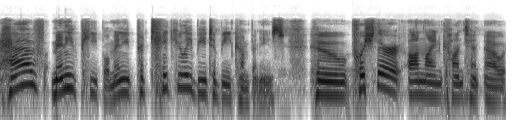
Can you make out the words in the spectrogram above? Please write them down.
have many people, many particularly B2B companies, who push their online content out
